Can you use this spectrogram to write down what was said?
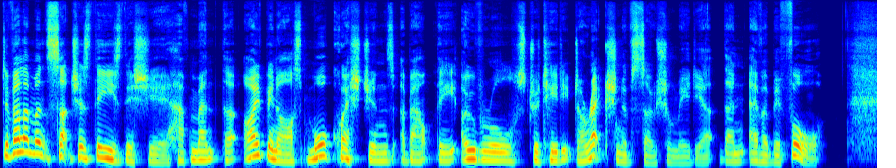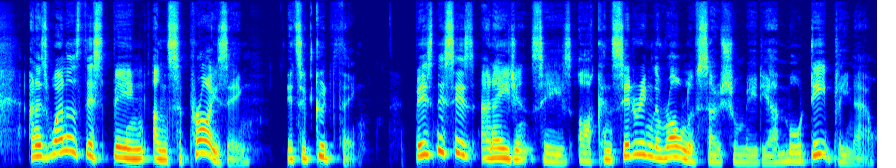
Developments such as these this year have meant that I've been asked more questions about the overall strategic direction of social media than ever before. And as well as this being unsurprising, it's a good thing. Businesses and agencies are considering the role of social media more deeply now,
